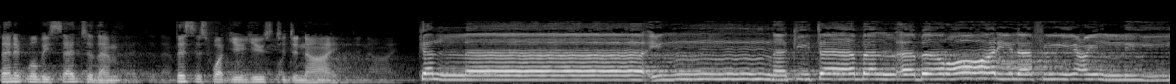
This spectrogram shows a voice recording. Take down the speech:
Then it will be said to them, This is what you used to deny. كلا ان كتاب الابرار لفي عليين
